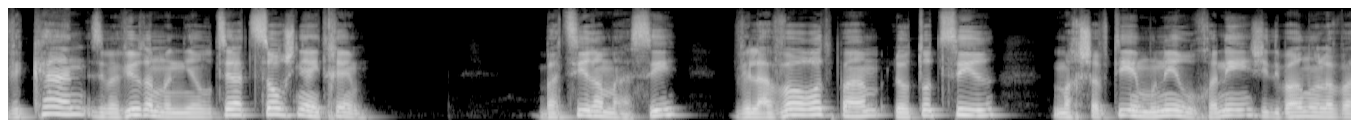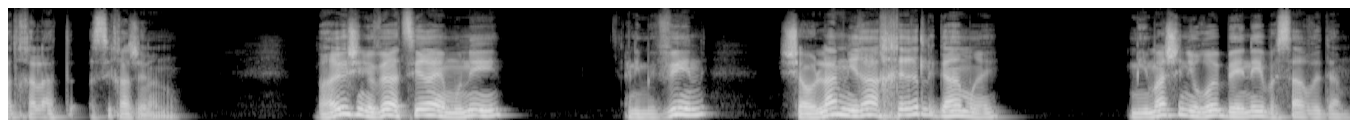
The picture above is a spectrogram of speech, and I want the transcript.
וכאן זה מביא אותנו, אני רוצה לעצור שנייה איתכם בציר המעשי, ולעבור עוד פעם לאותו ציר מחשבתי, אמוני, רוחני, שדיברנו עליו בהתחלת השיחה שלנו. ברגע שאני עובר לציר האמוני, אני מבין שהעולם נראה אחרת לגמרי ממה שאני רואה בעיני בשר ודם.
